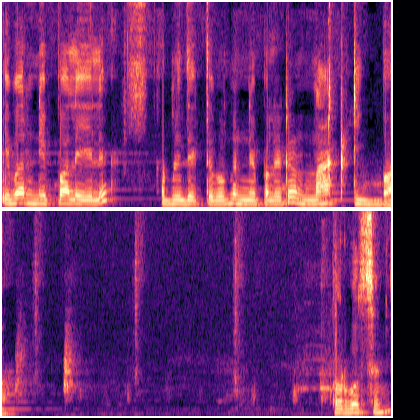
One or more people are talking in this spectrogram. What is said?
এবার নেপালে এলে আপনি দেখতে পাবেন নেপালে এটা নাকটিব্বা পর্বত শ্রেণি।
